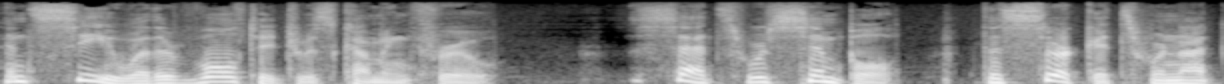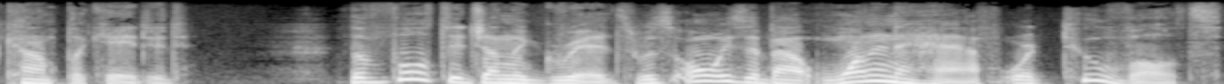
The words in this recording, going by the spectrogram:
and see whether voltage was coming through. The sets were simple. The circuits were not complicated. The voltage on the grids was always about one and a half or two volts,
